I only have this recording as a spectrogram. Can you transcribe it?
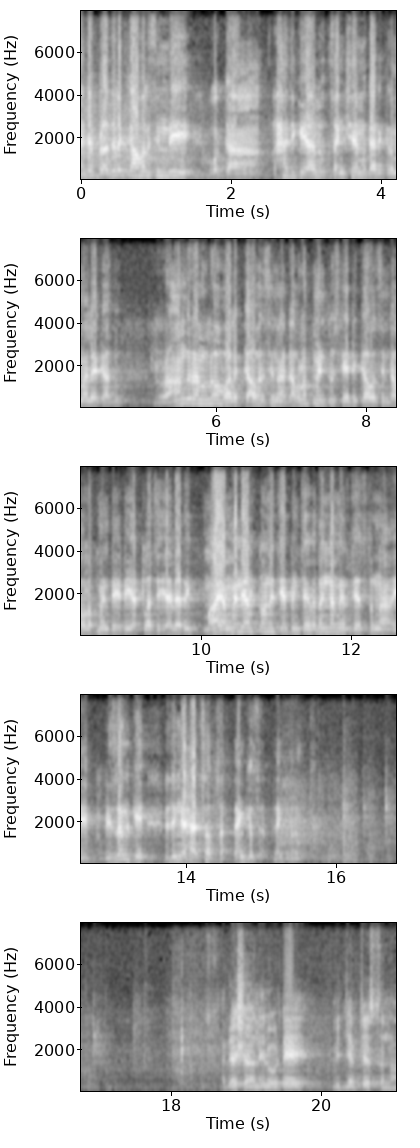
అంటే ప్రజలకు కావాల్సింది ఒక రాజకీయాలు సంక్షేమ కార్యక్రమాలే కాదు. రాంగ్ రన్లో వాళ్ళకి కావాల్సిన డెవలప్మెంట్ స్టేట్కి కావాల్సిన డెవలప్మెంట్ ఏంటి ఎట్లా చేయాలి అది మా ఎమ్మెల్యేలతోనే చేపించే విధంగా మీరు చేస్తున్న ఈ విజన్కి నిజంగా hats off sir thank you sir thank you very much అధ్యక్ష నేను ఒకటే విజ్ఞప్తి చేస్తున్నా.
